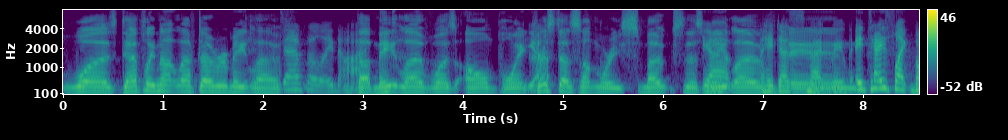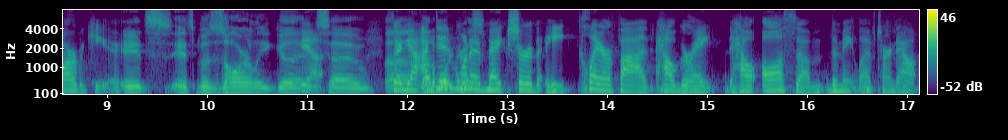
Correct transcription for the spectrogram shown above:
was definitely not leftover meatloaf. Definitely not. The meatloaf was on point. Chris does something where he smokes this yeah, meatloaf. he does smoke and meat. It tastes like barbecue. It's it's bizarrely good. Yeah. So So uh, yeah, I did want to make sure that he clarified how great, how awesome the meatloaf turned out.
